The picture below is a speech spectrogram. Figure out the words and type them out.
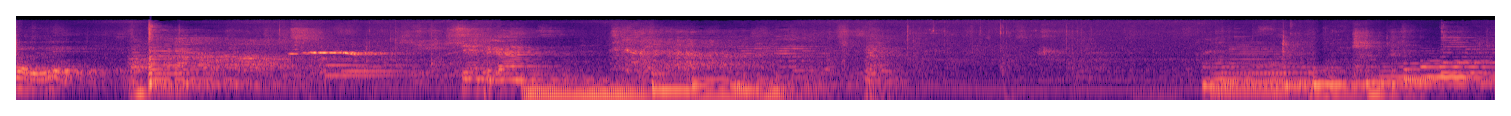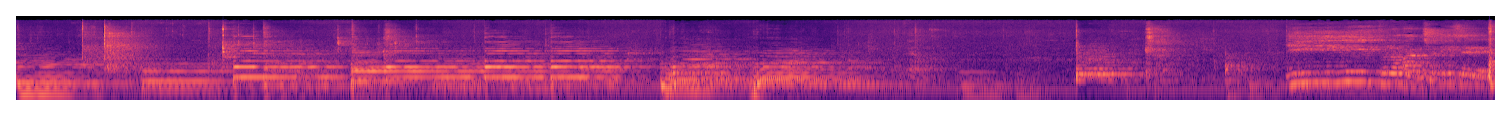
Todo bien, siempre cambia. Y tú nomás dices...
